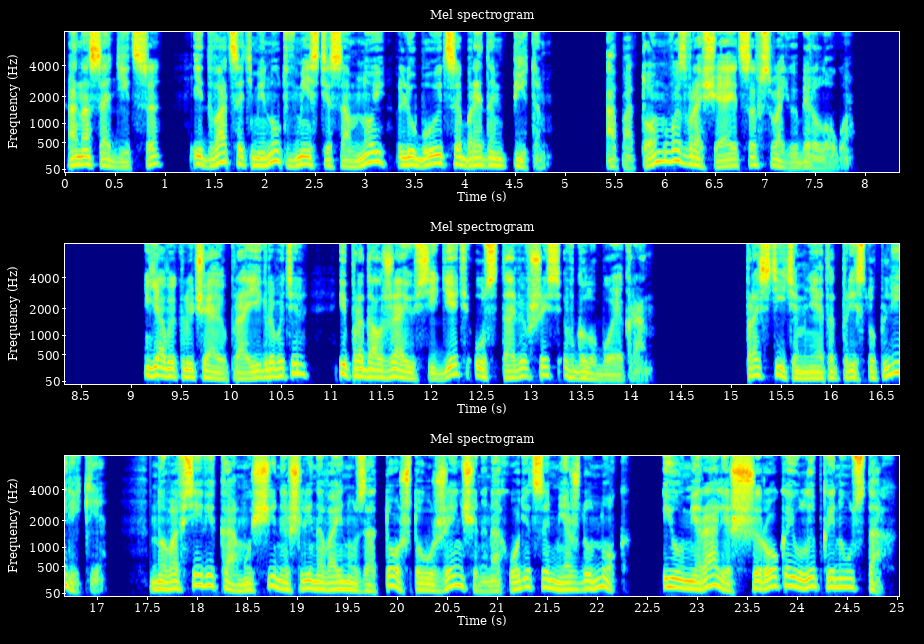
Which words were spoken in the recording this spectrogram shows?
она садится и 20 минут вместе со мной любуется Брэдом Питом, а потом возвращается в свою берлогу. Я выключаю проигрыватель и продолжаю сидеть, уставившись в голубой экран. Простите мне этот приступ лирики, но во все века мужчины шли на войну за то, что у женщины находится между ног, и умирали с широкой улыбкой на устах.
